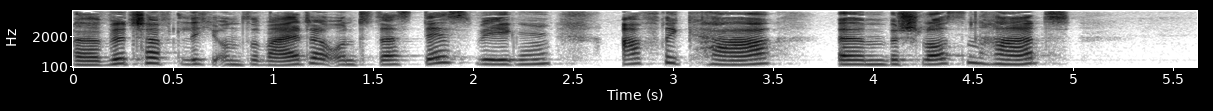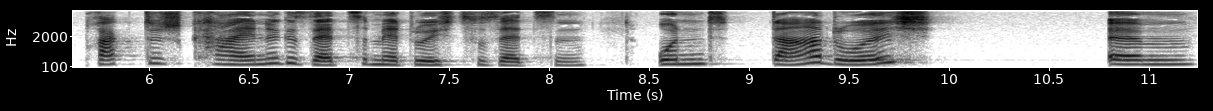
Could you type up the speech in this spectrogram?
äh, wirtschaftlich und so weiter. Und dass deswegen Afrika ähm, beschlossen hat, praktisch keine Gesetze mehr durchzusetzen. Und dadurch ähm,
